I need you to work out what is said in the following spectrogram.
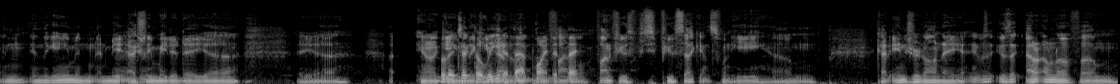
in, in the game and, and made, actually made it a uh, a. Uh, you know, a Mm-hmm. Well, they took that the lead at that the- point, the didn't they? Final few few seconds when he um, got injured on a. It was, it was I, don't, I don't know if um,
